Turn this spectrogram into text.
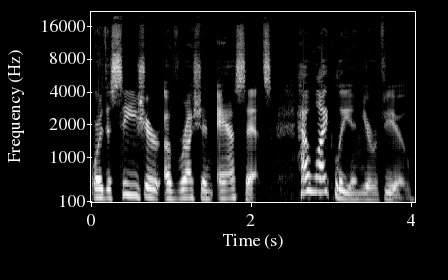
or the seizure of Russian assets. How likely, in your view?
